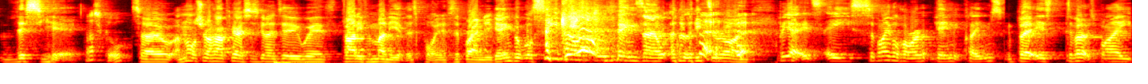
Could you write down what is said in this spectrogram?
this year. That's cool. So I'm not sure how Karis is going to do with value for money at this point if it's a brand new game, but we'll see how that all plays out later on. But yeah, it's a survival horror game, it claims, but it's developed by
